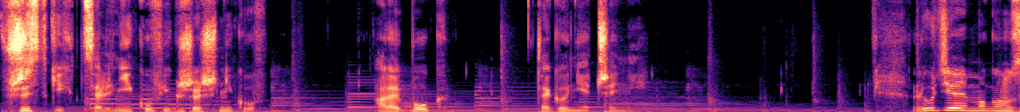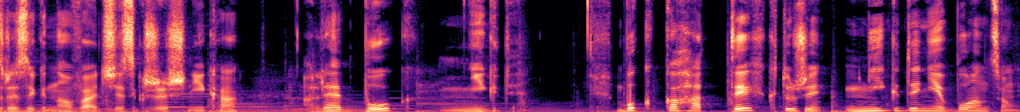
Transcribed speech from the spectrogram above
wszystkich celników i grzeszników, ale Bóg tego nie czyni. Ludzie mogą zrezygnować z grzesznika, ale Bóg nigdy. Bóg kocha tych, którzy nigdy nie błądzą,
